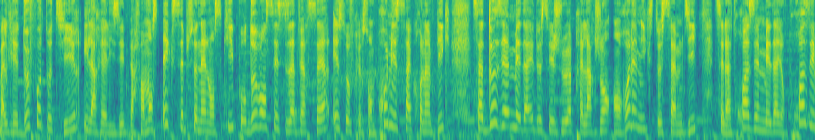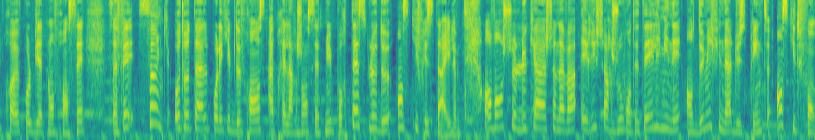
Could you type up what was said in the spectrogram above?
Malgré deux fautes au tir, il a réalisé une performance exceptionnelle en ski pour devancer ses adversaires et s'offrir son premier sacre olympique. Sa deuxième médaille de ces Jeux après l'argent en relais mixte samedi. C'est la troisième médaille en trois épreuves pour le biathlon français. Ça fait cinq au total pour l'équipe de France après l'argent cette nuit pour Test le 2 en ski freestyle. En revanche, Lucas Chanava et Richard Jouve ont été éliminés en demi-finale du sprint en ski de fond.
